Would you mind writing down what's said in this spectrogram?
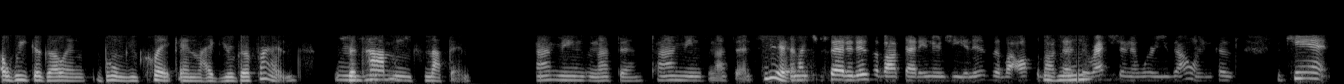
a week ago and boom, you click and like you're good friends. The Mhm. time means nothing. Time means nothing. Time means nothing. Yeah. And like you said, it is about that energy. It is about also about that Mhm. direction and where you're going. Because you can't.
